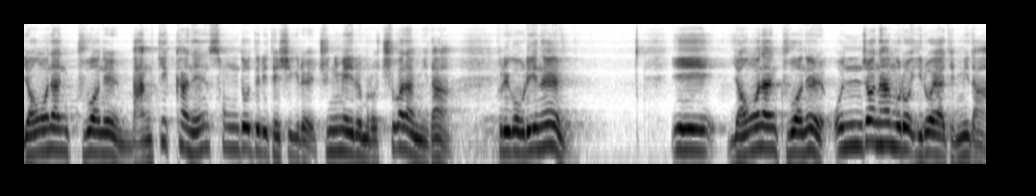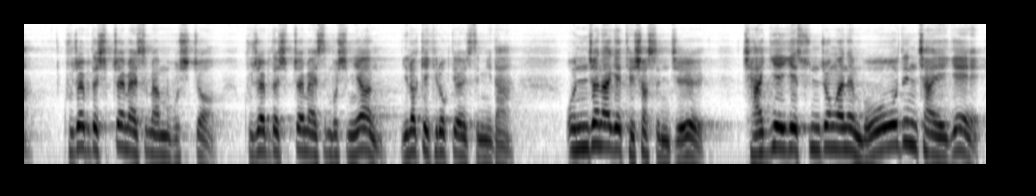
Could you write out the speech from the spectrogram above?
영원한 구원을 만끽하는 성도들이 되시기를 주님의 이름으로 축원합니다. 그리고 우리는 이 영원한 구원을 온전함으로 이루어야 됩니다. 9절부터 10절 말씀 한번 보시죠. 9절부터 10절 말씀 보시면 이렇게 기록되어 있습니다. 온전하게 되셨은즉 자기에게 순종하는 모든 자에게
